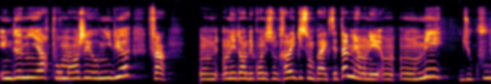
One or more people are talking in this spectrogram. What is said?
une demi-heure pour manger au milieu. Enfin, on, est dans des conditions de travail qui sont pas acceptables, mais on, est, on, met du coup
